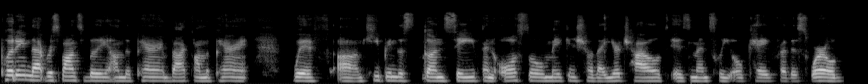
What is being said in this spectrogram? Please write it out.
putting that responsibility on the parent, back on the parent, with um, keeping this gun safe and also making sure that your child is mentally okay for this world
